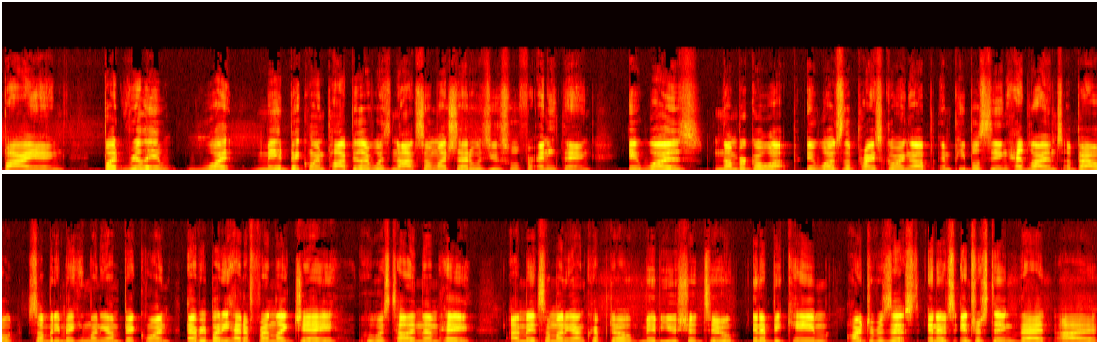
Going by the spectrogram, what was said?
buying. But really, what made Bitcoin popular was not so much that it was useful for anything. It was number go up. It was the price going up and people seeing headlines about somebody making money on Bitcoin. Everybody had a friend like Jay who was telling them, hey, I made some money on crypto. Maybe you should too. And it became hard to resist. And it's interesting that uh,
